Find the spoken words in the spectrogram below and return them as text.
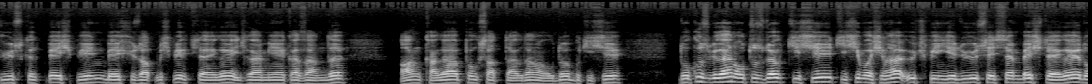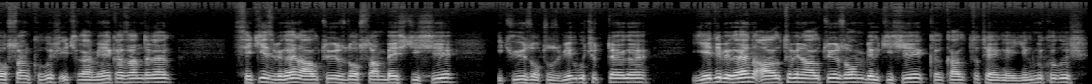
245.561 TL ikramiye kazandı. Ankara Pursatlardan oldu bu kişi. 9 bilen 34 kişi kişi başına 3785 TL 90 kuruş ikramiye kazandılar. 8 bilen 695 kişi 231,5 TL. 7 bilen 6611 kişi 46 TL 20 kuruş.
